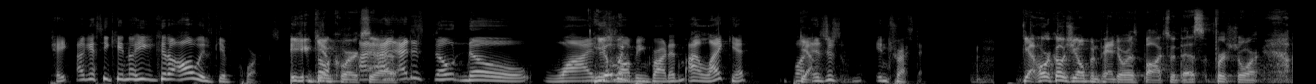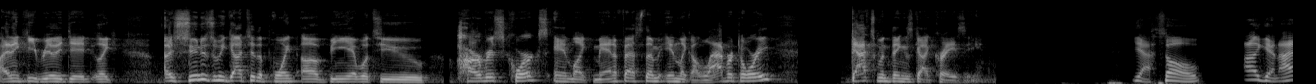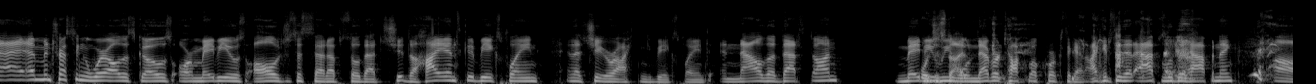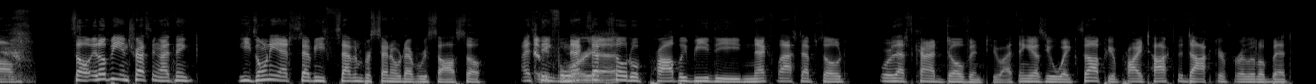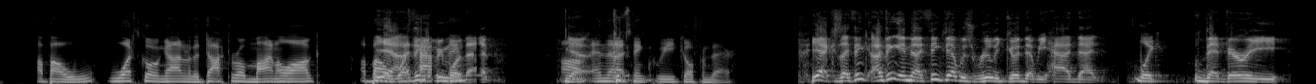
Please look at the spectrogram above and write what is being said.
take. I guess he can. He could always give quirks. He could so give quirks. Yeah. I, I, just don't know why this opened, is all being brought in. I like it, but yeah. it's just interesting. Yeah, Horikoshi opened Pandora's box with this for sure. I think he really did. Like as soon as we got to the point of being able to harvest quirks and like manifest them in like a laboratory, that's when things got crazy. Yeah. So again, I, I'm interested in where all this goes, or maybe it was all just a setup so that sh- the high ends could be explained and that Shigaraki can be explained. And now that that's done, maybe we will never talk about quirks again. I can see that absolutely happening. Um, so it'll be interesting. I think he's only at 77% or whatever we saw. So I think next yeah. episode will probably be the next last episode where that's kind of dove into. I think as he wakes up, he'll probably talk to the doctor for a little bit about what's going on, or the doctoral monologue about yeah, what's I think happening. it'll be more that. Um, yeah, and then I think we go from there. Yeah, because I think I think and I think that was really good that we had that like that very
